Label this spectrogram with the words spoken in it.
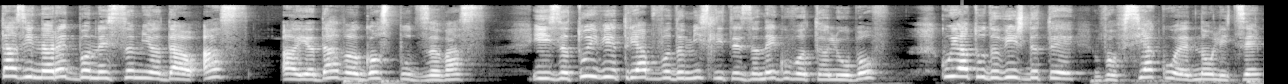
Тази наредба не съм я дал аз, а я дава Господ за вас. И зато и вие трябва да мислите за Неговата любов, която да виждате във всяко едно лице.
